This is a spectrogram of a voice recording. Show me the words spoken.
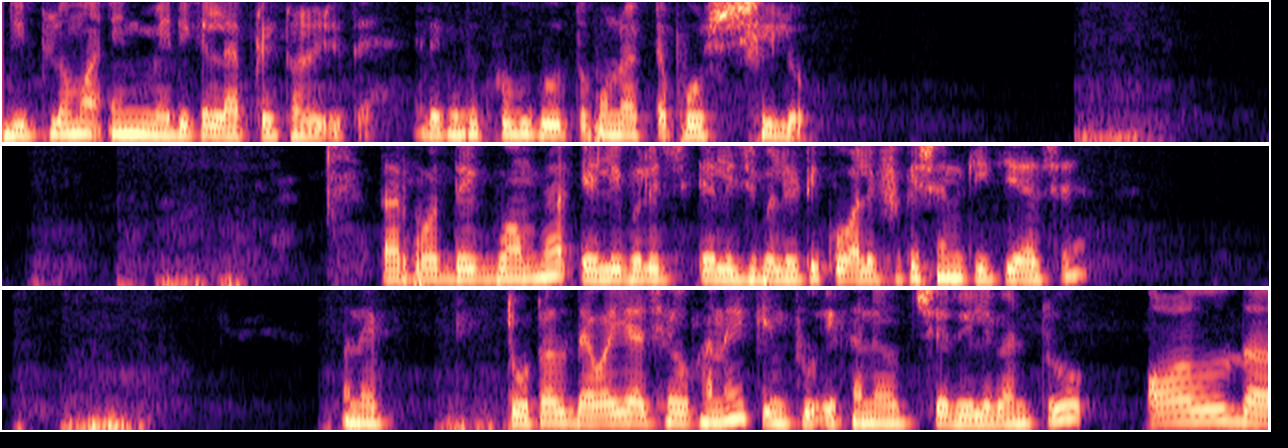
ডিপ্লোমা ইন মেডিকেল ল্যাব টেকনোলজিতে এটা কিন্তু খুবই গুরুত্বপূর্ণ একটা পোস্ট ছিল। তারপর দেখব আমরা এলিজিবিলিটি কোয়ালিফিকেশান কী কী আছে। মানে টোটাল দেওয়াই আছে ওখানে, কিন্তু এখানে হচ্ছে relevant to all the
